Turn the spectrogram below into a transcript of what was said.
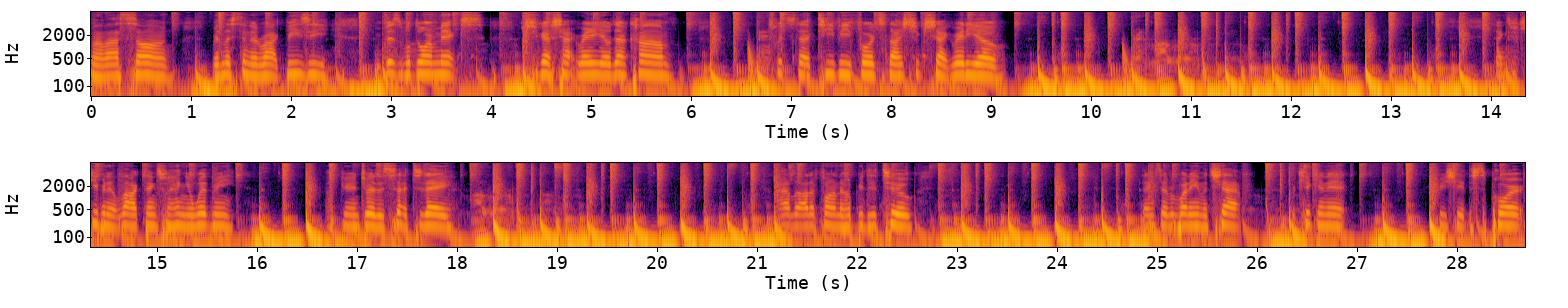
My last song. Been listening to Rock Beezy, Invisible Door Mix, SugarShackRadio.com, twitch.tv forward slash Sugar Shack Radio. Thanks for keeping it locked. Thanks for hanging with me. Hope you enjoyed the set today. I had a lot of fun. I hope you did too. Thanks everybody in the chat for kicking it. Appreciate the support.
